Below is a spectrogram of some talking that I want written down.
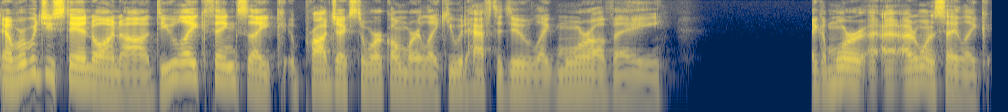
Now, where would you stand on? Uh, do you like things like projects to work on where like you would have to do like more of a like a more I, I don't want to say like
